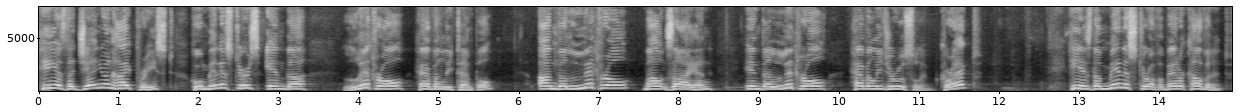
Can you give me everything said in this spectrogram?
He is the genuine high priest who ministers in the literal heavenly temple, on the literal Mount Zion in the literal heavenly Jerusalem, correct? He is the minister of a better covenant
